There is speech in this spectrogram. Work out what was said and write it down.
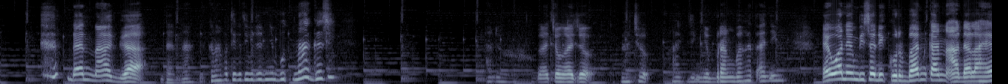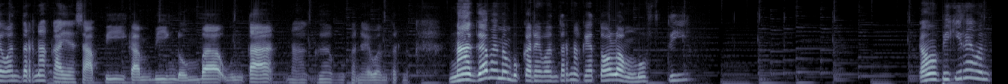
Dan naga. Dan naga. Kenapa tiba-tiba dia nyebut naga sih? Aduh ngaco ngaco ngaco. Anjing nyebrang banget anjing Hewan yang bisa dikurbankan adalah hewan ternak kayak sapi, kambing, domba, unta, naga bukan hewan ternak. Naga memang bukan hewan ternak ya, tolong mufti. Kamu pikir hewan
